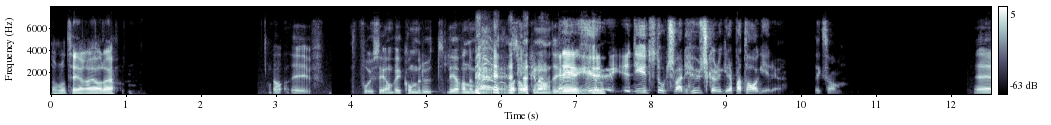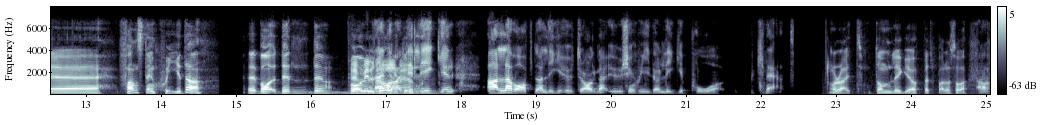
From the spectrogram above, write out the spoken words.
Då noterar jag det. Ja, det får vi se om vi kommer ut levande med sakerna. Det är, hur, det är ju ett stort svärd. Hur ska du greppa tag i det? Liksom. eh, fanns det en skida? Eh, var, det det Ja, var Nej, utdraget det, det? ur det ligger, alla vapnen ligger utdragna ur sin skida och ligger på knät. Alright, de ligger öppet bara så. Ja.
